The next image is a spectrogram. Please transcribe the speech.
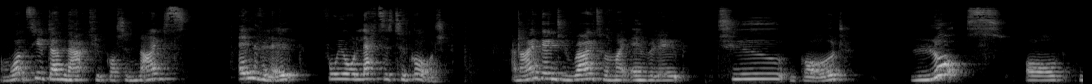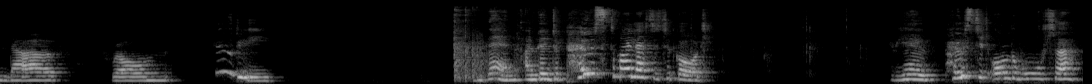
And once you've done that, you've got a nice envelope for your letter to God. And I'm going to write on my envelope to God lots of love from Judy. And then I'm going to post my letter to God. Here we go, post it on the water.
